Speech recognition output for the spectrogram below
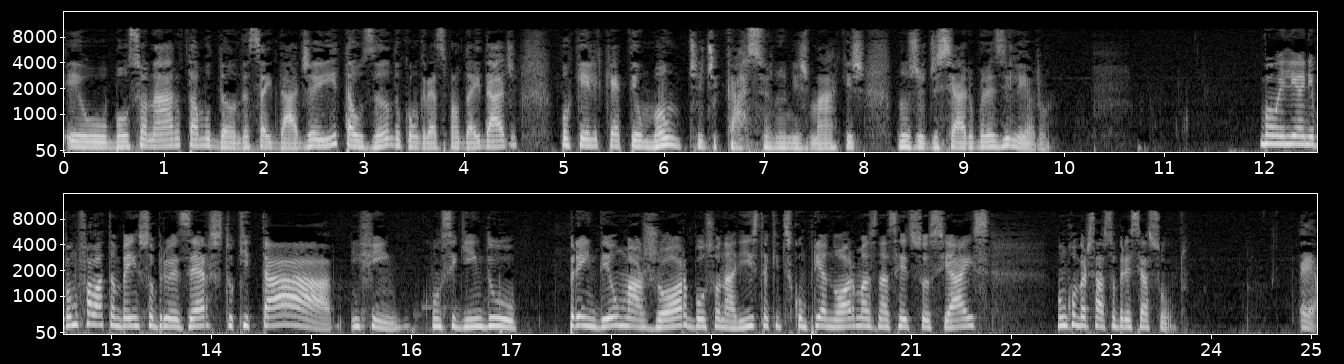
eu, o Bolsonaro está mudando essa idade aí, está usando o Congresso para mudar a idade, porque ele quer ter um monte de Cássio Nunes Marques no judiciário brasileiro. Bom, Eliane, vamos falar também sobre o Exército que está, enfim, conseguindo prender um major bolsonarista que descumpria normas nas redes sociais. Vamos conversar sobre esse assunto. É,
